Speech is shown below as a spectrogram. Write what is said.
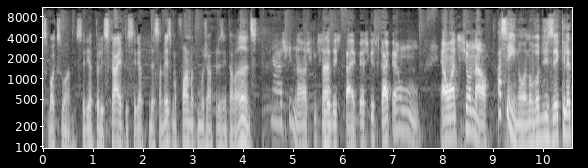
Xbox One? Seria pelo Skype? Seria dessa mesma forma como já apresentava antes? Ah, acho que não, acho que não precisa É. do Skype. Acho que o Skype é um é um adicional. Assim, não, não vou dizer que ele é.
